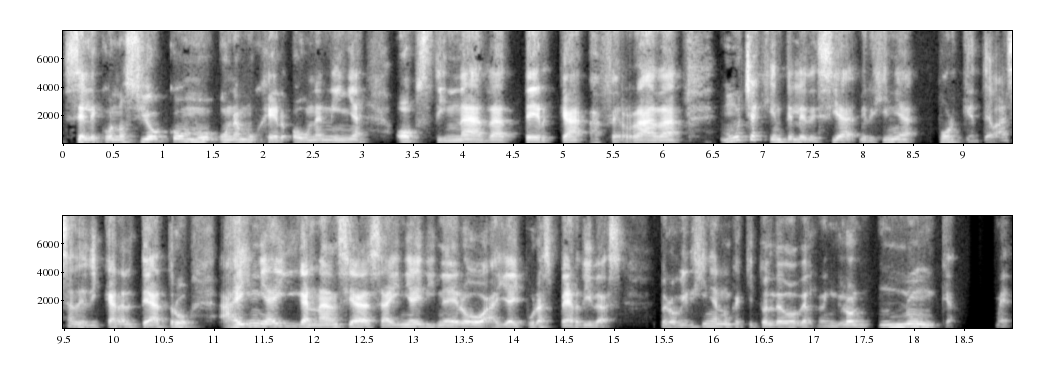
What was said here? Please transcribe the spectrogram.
se le conoció como una mujer o una niña obstinada, terca, aferrada. Mucha gente le decía, Virginia, ¿por qué te vas a dedicar al teatro? Ahí ni hay ganancias, ahí ni hay dinero, ahí hay puras pérdidas. Pero Virginia nunca quitó el dedo del renglón, nunca. Bueno,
